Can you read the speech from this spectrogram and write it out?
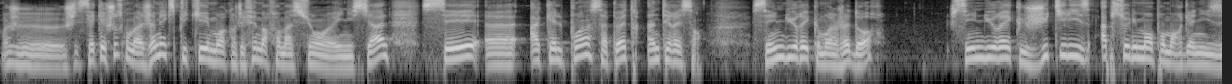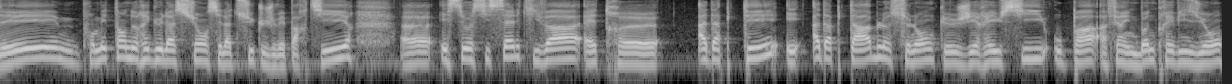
Moi, je, c'est quelque chose qu'on m'a jamais expliqué moi quand j'ai fait ma formation euh, initiale. C'est euh, à quel point ça peut être intéressant. C'est une durée que moi j'adore. C'est une durée que j'utilise absolument pour m'organiser, pour mes temps de régulation, c'est là-dessus que je vais partir. Euh, et c'est aussi celle qui va être adapté et adaptable selon que j'ai réussi ou pas à faire une bonne prévision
